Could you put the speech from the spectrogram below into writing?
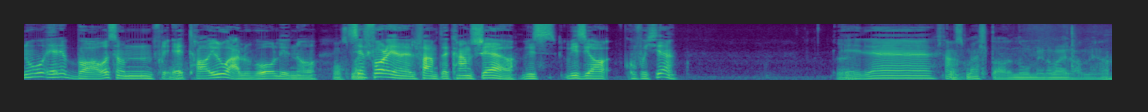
Nå er det bare sånn Jeg tar jo alvorlig nå. Se for deg en elefant. Det kan skje. Hvis, hvis ja, hvorfor ikke? Er det Nå smelta det noe mellom ørene mine.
